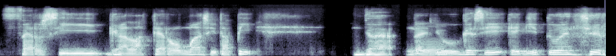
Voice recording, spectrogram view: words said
versi galaknya Roma sih tapi nggak nggak Hmm. juga sih kayak gitu anjir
